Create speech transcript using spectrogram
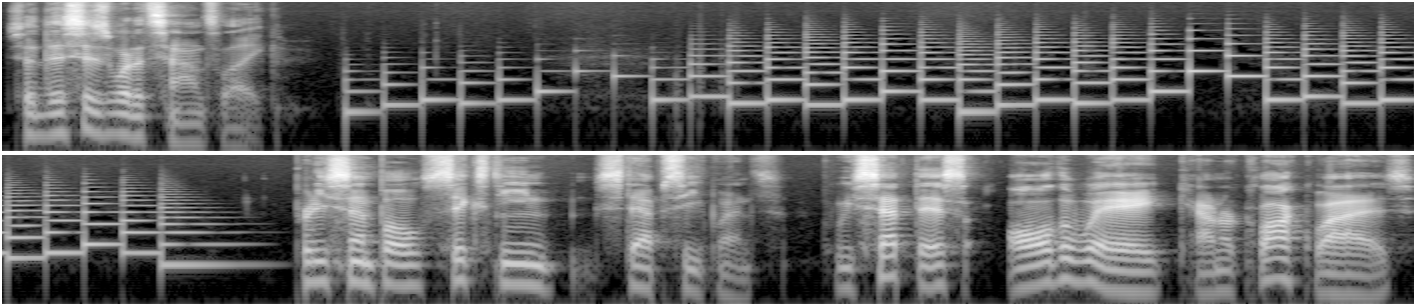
So this is what it sounds like. Pretty simple 16 step sequence. We set this all the way counterclockwise,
